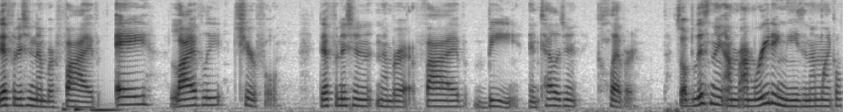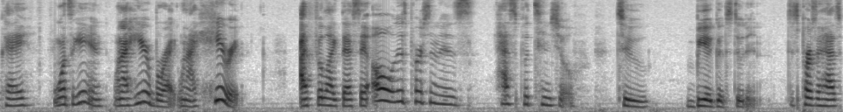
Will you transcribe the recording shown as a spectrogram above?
Definition number five A lively, cheerful. Definition number five B intelligent, clever. So I'm listening, I'm, I'm reading these and I'm like, okay. Once again, when I hear bright, when I hear it, I feel like that's saying, oh, this person is has potential to be a good student. This person has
